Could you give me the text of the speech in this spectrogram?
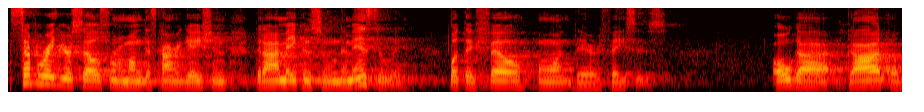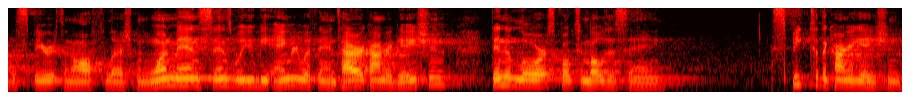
Separate yourselves from among this congregation, that I may consume them instantly. But they fell on their faces. O God, God of the spirits and all flesh, when one man sins, will you be angry with the entire congregation? Then the Lord spoke to Moses, saying, Speak to the congregation,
